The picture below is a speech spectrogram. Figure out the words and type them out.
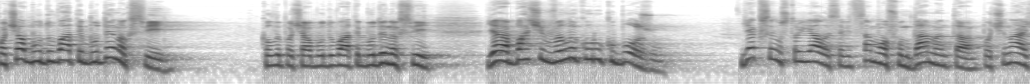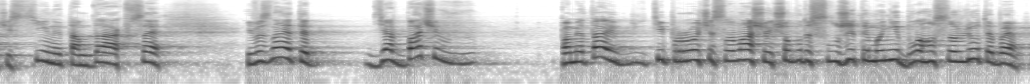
почав будувати будинок свій, коли почав будувати будинок свій, я бачив велику руку Божу. Як все устроялося від самого фундамента, починаючи стіни, там дах, все. І ви знаєте, я бачив, пам'ятаю ті пророчі слова, що якщо будеш служити мені, благословлю тебе.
